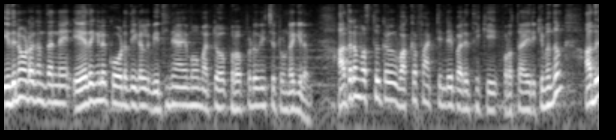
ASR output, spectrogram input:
ഇതിനോടകം തന്നെ ഏതെങ്കിലും കോടതികൾ വിധിന്യായമോ മറ്റോ പുറപ്പെടുവിച്ചിട്ടുണ്ടെങ്കിലും അത്തരം വസ്തുക്കൾ വക്കഫ് ആക്ടിന്റെ പരിധിക്ക് പുറത്തായിരിക്കുമെന്നും അത്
